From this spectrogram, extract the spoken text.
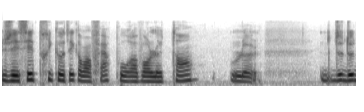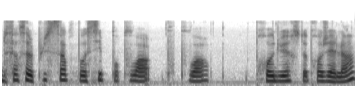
J'ai essayé de tricoter comment faire pour avoir le temps, le, de faire ça le plus simple possible pour pouvoir, pour pouvoir produire ce projet-là.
